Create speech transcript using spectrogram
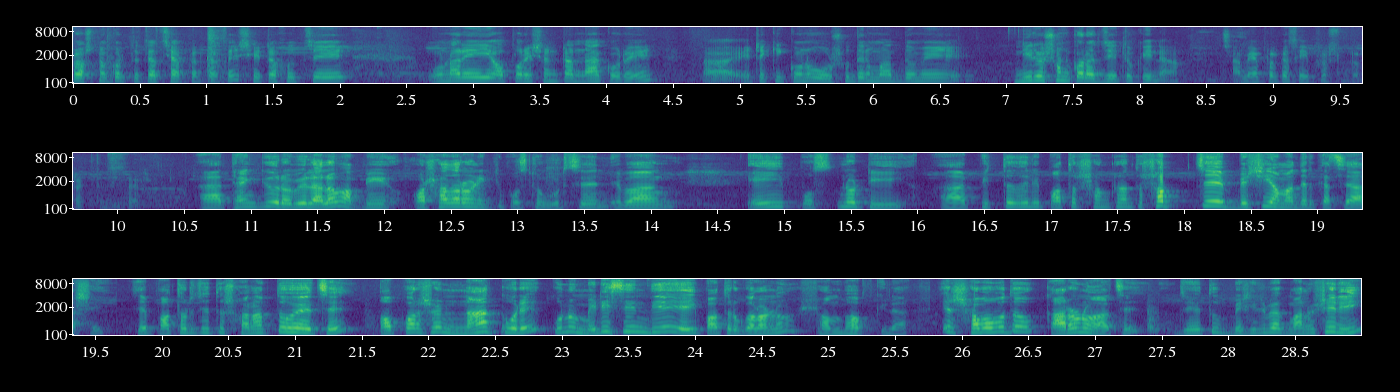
প্রশ্ন করতে চাচ্ছি আপনার কাছে সেটা হচ্ছে ওনার এই অপারেশনটা না করে এটা কি কোনো ওষুধের মাধ্যমে নিরসন করা যেত কিনা? আমি আপনার কাছে এই প্রশ্নটা রাখতেছি sir. Thank you Rabiul Alam. আপনি অসাধারণ একটি প্রশ্ন করছেন এবং এই প্রশ্নটি আহ, পিত্তথলি পাথর সংক্রান্ত সবচেয়ে বেশি আমাদের কাছে আসে যে পাথর যেহেতু শনাক্ত হয়েছে অপারেশন না করে কোনো মেডিসিন দিয়ে এই পাথর গলানো সম্ভব কিনা? এর স্বভাবত কারণও আছে। যেহেতু বেশিরভাগ মানুষেরই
